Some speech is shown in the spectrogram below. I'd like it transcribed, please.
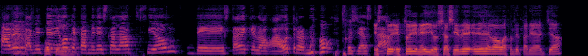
A ver, también te digo que también está la opción de esta de que lo haga otro, ¿no? Pues ya está. Estoy, estoy en ello. O sea, sí he, de- he delegado bastante tareas ya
